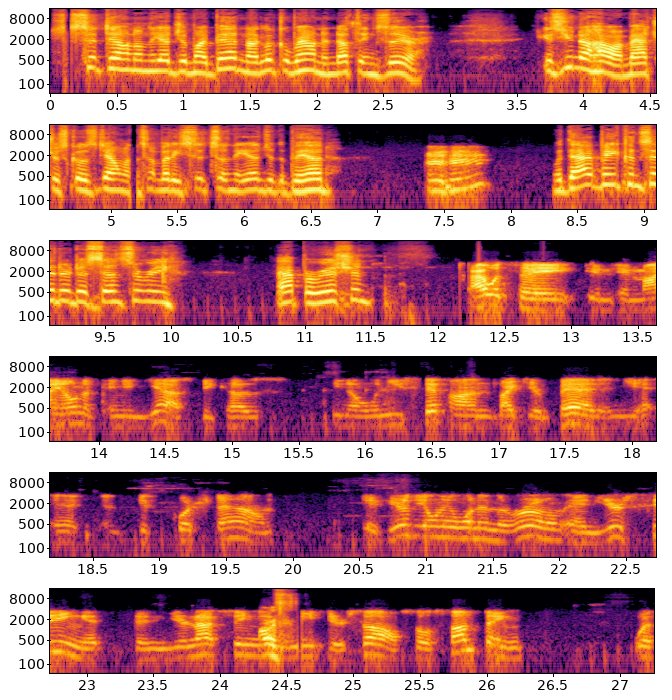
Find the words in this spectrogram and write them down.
sit down on the edge of my bed, and I look around and nothing's there. Because you know how a mattress goes down when somebody sits on the edge of the bed? Mm-hmm. Would that be considered a sensory apparition? I would say, in, in my own opinion, yes, because you know when you sit on like your bed and you and it, and it gets pushed down, if you're the only one in the room and you're seeing it, then you're not seeing underneath yourself. So something with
